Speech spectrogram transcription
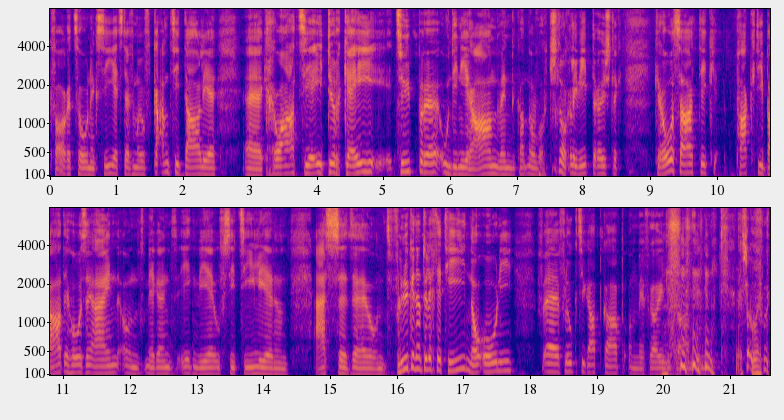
Gefahrenzone gewesen. Jetzt dürfen wir auf ganz Italien, äh, Kroatien, in Türkei, Zypern und in Iran, wenn du noch willst, noch ein bisschen weiter östlich. Grossartig, pack die Badehose ein und wir gehen irgendwie auf Sizilien und essen äh, und fliegen natürlich dorthin, noch ohne äh, Flugzeugabgabe und wir freuen uns wahnsinnig. das ist gut,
